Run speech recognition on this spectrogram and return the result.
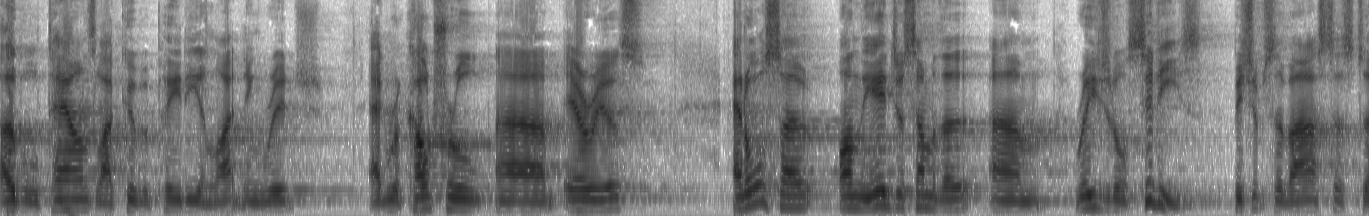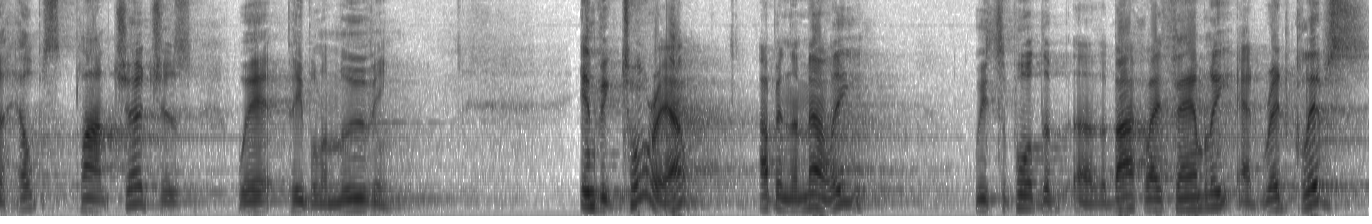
opal towns like Coober Pedy and Lightning Ridge, agricultural uh, areas, and also on the edge of some of the um, regional cities bishops have asked us to help plant churches where people are moving. In Victoria, up in the Mallee, we support the, uh, the Barclay family at Red Cliffs,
